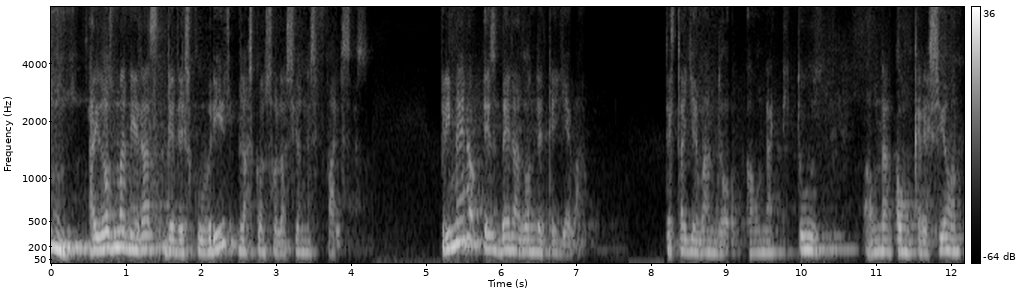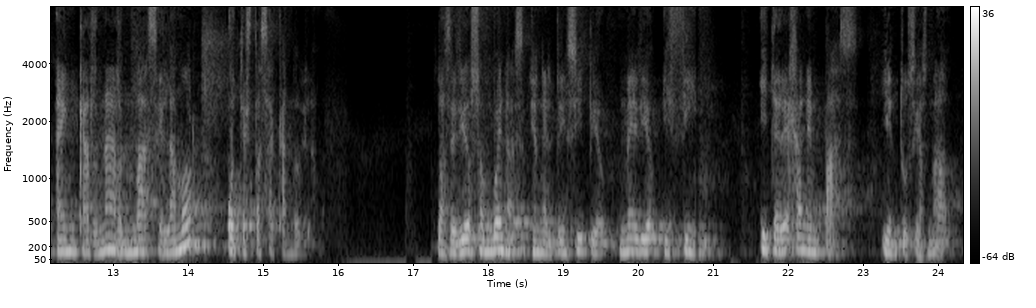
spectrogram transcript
hay dos maneras de descubrir las consolaciones falsas. Primero es ver a dónde te lleva. Te está llevando a una actitud, a una concreción, a encarnar más el amor o te está sacando del amor. Las de Dios son buenas en el principio, medio y fin y te dejan en paz y entusiasmado.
